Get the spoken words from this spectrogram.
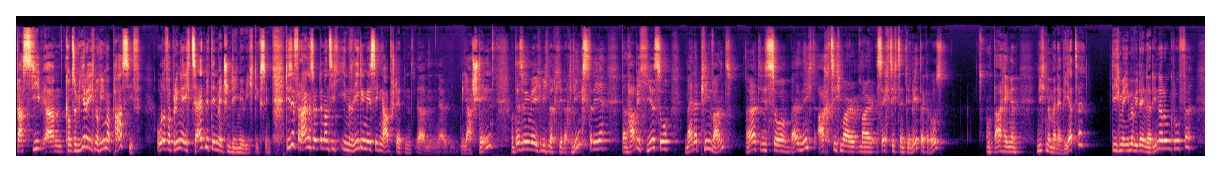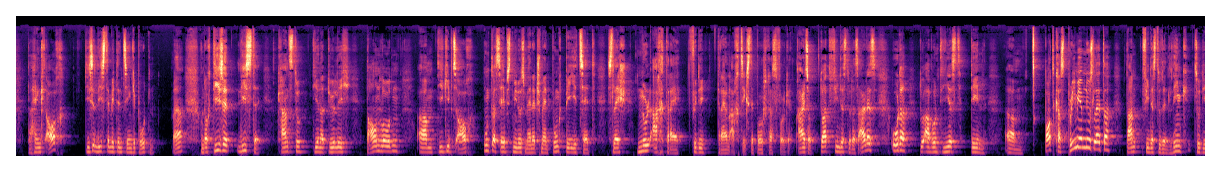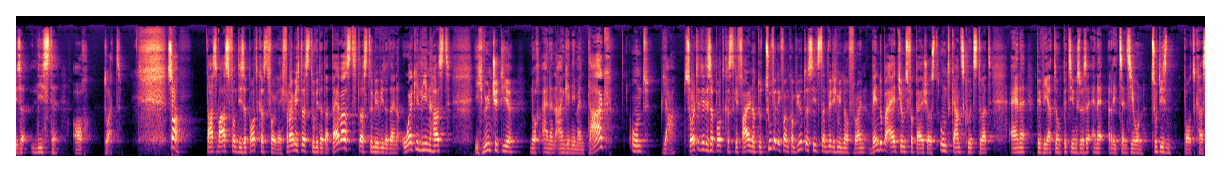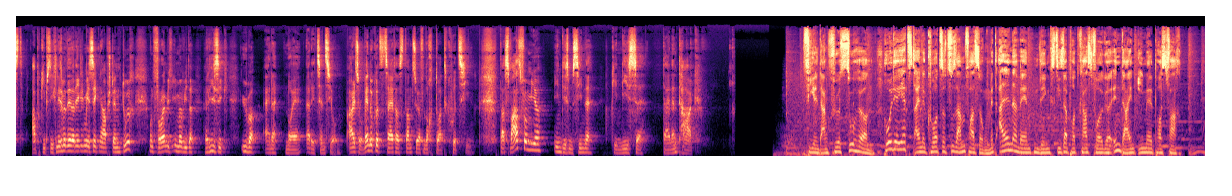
passiv, ähm, konsumiere ich noch immer passiv? Oder verbringe ich Zeit mit den Menschen, die mir wichtig sind? Diese Fragen sollte man sich in regelmäßigen Abständen ähm, ja, stellen. Und deswegen, wenn ich mich nach, hier nach links drehe, dann habe ich hier so meine Pinnwand. Ja, die ist so, weiß nicht, 80 mal, mal 60 Zentimeter groß. Und da hängen nicht nur meine Werte, die ich mir immer wieder in Erinnerung rufe, da hängt auch diese Liste mit den 10 Geboten. Ja, und auch diese Liste kannst du dir natürlich downloaden. Ähm, die gibt es auch unter selbst-management.biz slash 083 für die 83. Podcast-Folge. Also, dort findest du das alles oder du abonnierst den ähm, Podcast Premium Newsletter, dann findest du den Link zu dieser Liste auch dort. So, das war's von dieser Podcast-Folge. Ich freue mich, dass du wieder dabei warst, dass du mir wieder dein Ohr geliehen hast. Ich wünsche dir noch einen angenehmen Tag und ja, sollte dir dieser Podcast gefallen und du zufällig vor dem Computer sitzt, dann würde ich mich noch freuen, wenn du bei iTunes vorbeischaust und ganz kurz dort eine Bewertung bzw. eine Rezension zu diesem Podcast abgibst. Ich lese mir den regelmäßigen Abständen durch und freue mich immer wieder riesig über eine neue Rezension. Also, wenn du kurz Zeit hast, dann surf noch dort kurz hin. Das war's von mir. In diesem Sinne, genieße deinen Tag. Vielen Dank fürs Zuhören. Hol dir jetzt eine kurze Zusammenfassung mit allen erwähnten Links dieser Podcast-Folge in dein E-Mail-Postfach.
